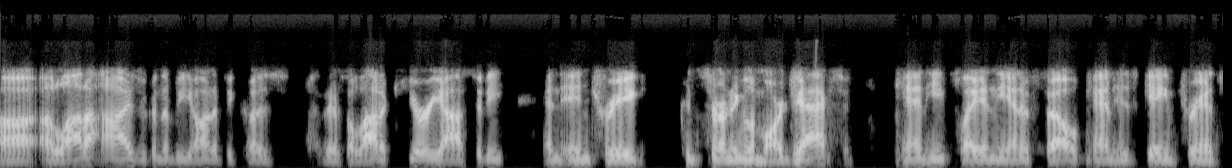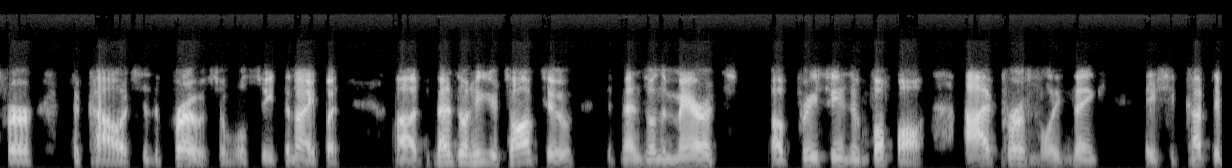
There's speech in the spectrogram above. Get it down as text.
Uh, a lot of eyes are going to be on it because there's a lot of curiosity and intrigue concerning Lamar Jackson. Can he play in the NFL? Can his game transfer to college to the pros? So we'll see tonight. But uh, depends on who you talk to. Depends on the merits of preseason football. I personally think they should cut the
